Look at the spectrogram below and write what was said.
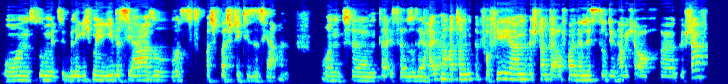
Und somit überlege ich mir jedes Jahr so, was, was, was steht dieses Jahr an. Und ähm, da ist also der Halbmarathon vor vier Jahren stand da auf meiner Liste und den habe ich auch äh, geschafft.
